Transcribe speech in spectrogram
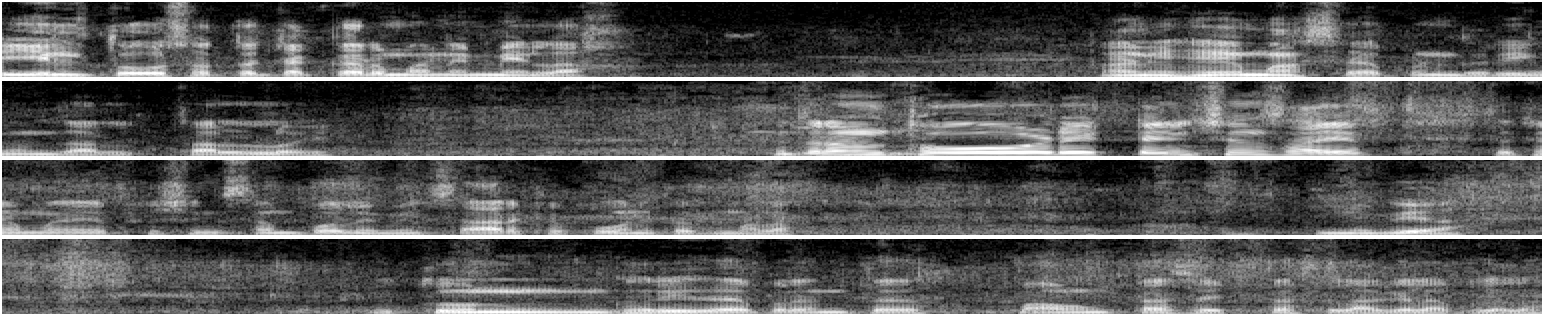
येईल तो स्वतःच्या कर्माने मेला. आणि हे मासे आपण घरी घेऊन चाल चाललो आहे मित्रांनो थोडे टेन्शन्स आहेत. त्याच्यामुळे फिशिंग संपवलं मी. सारखे फोन येतात मला. निघूया. इथून घरी जाईपर्यंत पाऊण तास एक तास लागेल आपल्याला.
